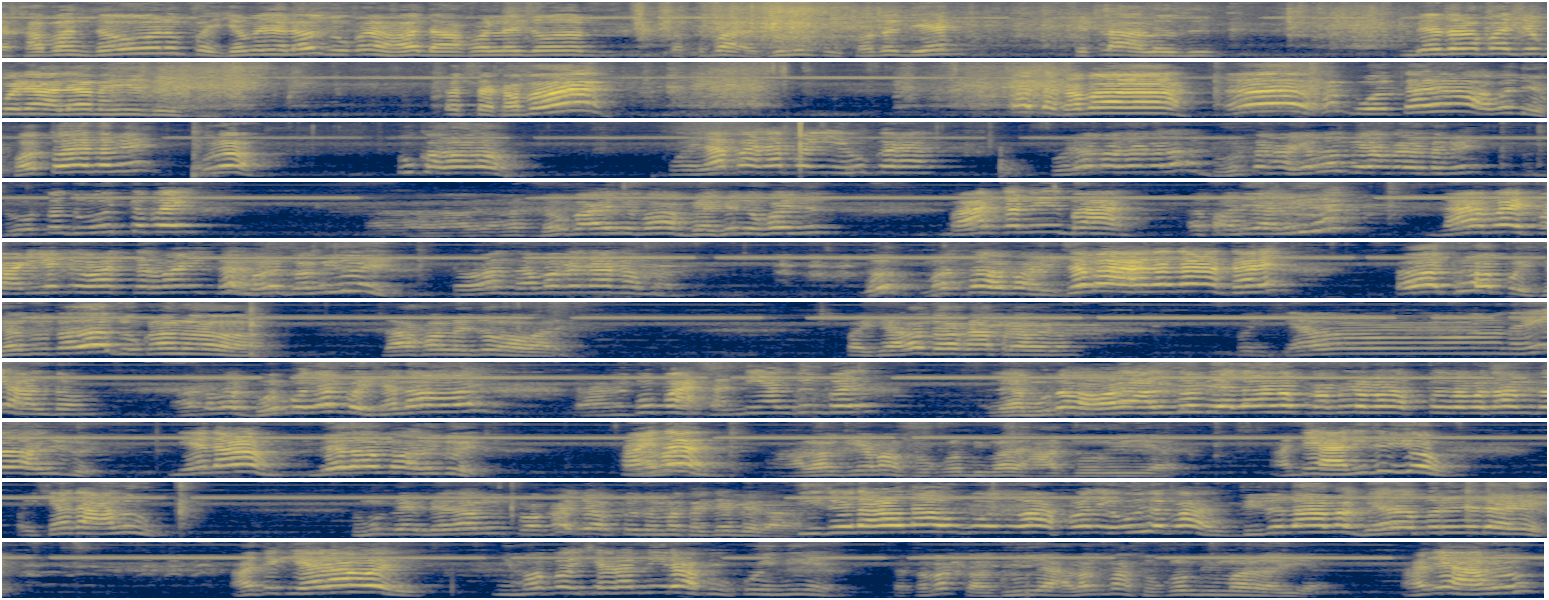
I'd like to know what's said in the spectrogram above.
તખાબાન જવું ને પૈસા પૈસા લો છોકરા હવે દાખલ લઈ જવો તો ટખપા હજી નહીં પૂછો તો દે કેટલા હાલો છું. બે દડા પૈસા કોઈને હાલ્યા નહીં તું અ તખાબા અ તખાબા એ બોલતા રે હવે દેખો તો તમે. બોલો શું કરો? છો પહેલા પાછા પણ એવું કરે. બોલા પાછા કરો? ઢોલ તો ખાયો બેરા કરે તમે. ઢોર તો જોવું જ કે ભાઈ. આ નવ ગાય દેખો ભેંસે દેખો છે. બહાર કરવી બહાર. પાડી આવી છે ના ભાઈ પાડીએ તો વાત કરવાની છે મને ગમી નહીં. તો ગમે કે ના ગમે જો મસ્ત પાડી. જમા હારા દાડા ઘરે? આ થોડા પૈસા જોતા હતા છોકરાને. દાખલ લઈ જો સવારે પૈસા આવો થોડા ઘણા પડ્યા હોય પૈસા તો નહીં હાલતો. આ તો ઢોલ બધા પૈસા ના હોય. તાણે કોઈ પાછા નહીં હાલતું ભાઈ? એટલે હું તો હવારે આલી દઉં બે દાડાનો પ્રોબ્લેમ આપતો બધા તો આલી દઉં બે દાડો? બે દાડામાં આલી દઉં ફાયદા હાલો કે એમાં છોકરો બીમાર હાથ ધોરું યાર. આજે હાલી દઉં પૈસા તો હાલું. હું બે બે દાડા હું દઉં આપતો તમે થઈ જાય બેલા દાડા ત્રીજો દાડો ના ઊભો તો આપણે એવું છે પાછું. ત્રીજો દાડામાં ઘેર આવતો રહી ડાયરેક્ટ આજે ઘેર આવે. એમાં પૈસા નહીં રાખવું કોઈ નહીં તો તમે કગલું હાલતમાં છોકરો બીમાર રહી આજે હાલું.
